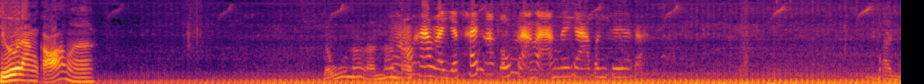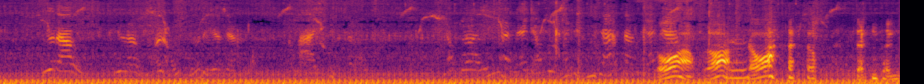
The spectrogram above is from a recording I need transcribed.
Chưa đang cỏ mà. Chủ nó là nó Ngộ ha mà giờ thấy nó cũng lạng lạng đi ra bên kia kìa. bay đó đó Ừ. đó tận tận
